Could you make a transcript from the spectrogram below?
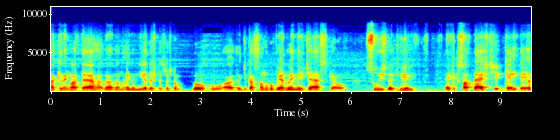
aqui na Inglaterra, no Reino Unido, as pessoas estão. A indicação do governo, do NHS, que é o SUS daqui, uhum. é que só teste quem tem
